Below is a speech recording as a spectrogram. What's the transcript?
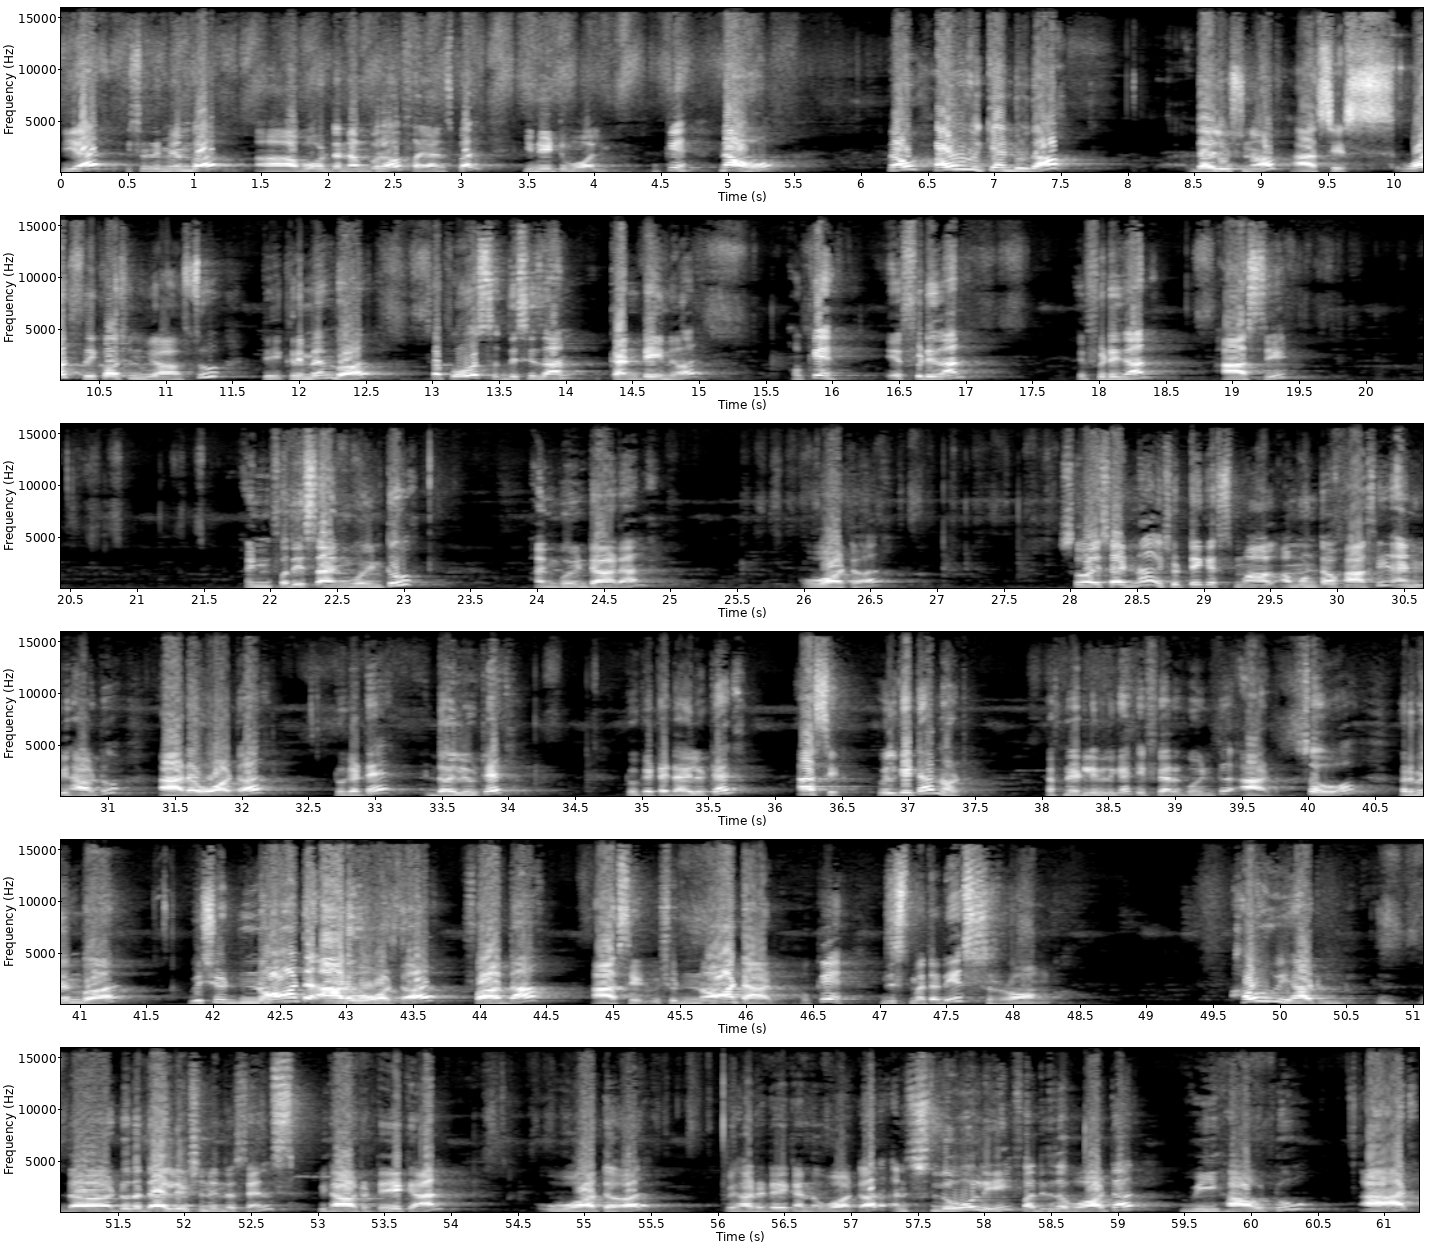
Here you should remember uh, about the number of ions per unit volume. Okay. Now now, how we can do the dilution of acids? What precaution we have to take? Remember, suppose this is an container. Okay, if it is an if it is an acid, and for this I am going to I am going to add an water. So I said now you should take a small amount of acid and we have to add a water to get a diluted to get a diluted acid. We will get or not definitely we will get if you are going to add. So remember we should not add water for the acid. We should not add. Okay? This method is wrong how we have to do the dilution in the sense we have to take an water we have to take an water and slowly for this the water we have to add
